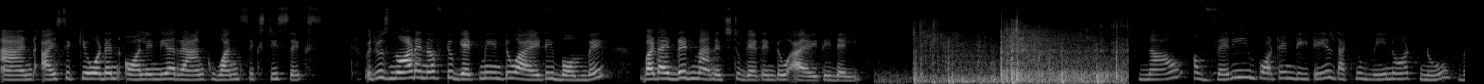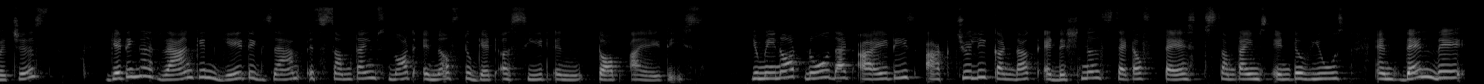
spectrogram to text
and I secured an All India rank 166, which was not enough to get me into IIT Bombay, but I did manage to get into IIT Delhi. Now, a very important detail that you may not know, which is getting a rank in GATE exam is sometimes not enough to get a seat in top IITs. You may not know that IITs actually conduct additional set of tests, sometimes interviews, and then they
